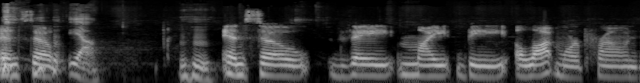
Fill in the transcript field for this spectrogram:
And so, yeah. Mm-hmm. And so they might be a lot more prone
